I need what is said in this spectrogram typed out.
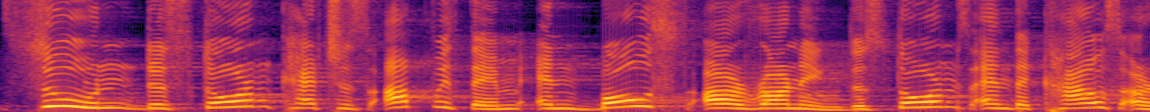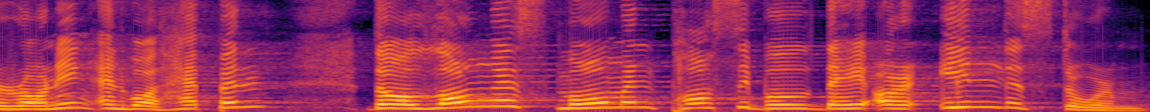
soon the storm catches up with them and both are running. The storms and the cows are running. And what happened? The longest moment possible, they are in the storm.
